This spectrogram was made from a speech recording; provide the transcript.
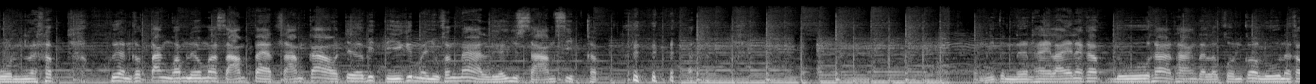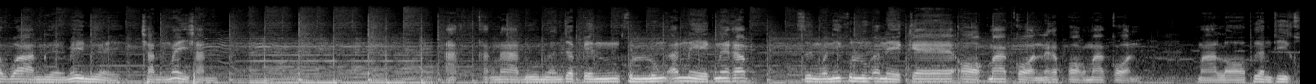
บนแล้วครับ เพื่อนเขาตั้งความเร็วมา 38 39 เจอพี่ตีขึ้นมาอยู่ข้างหน้าเหลืออยู่ 30 ครับตรงนี้เป็นเนินไฮไลท์นะครับ ดูท่าทางแต่ละคนก็รู้นะครับว่าเหนื่อยไม่เหนื่อย ชันไม่ชันอะข้างหน้าดูเหมือนจะเป็นคุณลุงอเนกนะครับ ซึ่งวันนี้คุณลุงอเนกแกออกมาก่อนนะครับ ออกมาก่อน มารอเพื่อนที่โค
